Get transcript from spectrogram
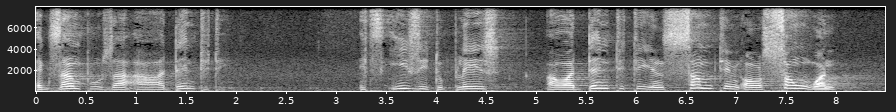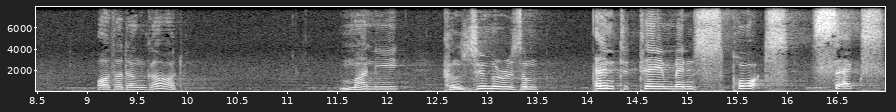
Examples are our identity. It's easy to place our identity in something or someone other than God money, consumerism, entertainment, sports, sex,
